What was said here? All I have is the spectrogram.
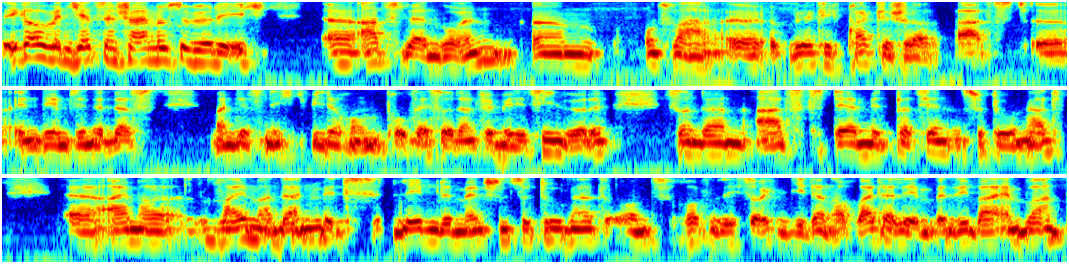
Ich glaube, wenn ich jetzt entscheiden müsste, würde ich äh, Arzt werden wollen. Ähm, Und zwar äh, wirklich praktischer Arzt, äh, in dem Sinne, dass man jetzt nicht wiederum Professor dann für Medizin würde, sondern Arzt, der mit Patienten zu tun hat. Äh, einmal, weil man dann mit lebenden Menschen zu tun hat und hoffentlich solchen, die dann auch weiterleben, wenn sie bei einem waren.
